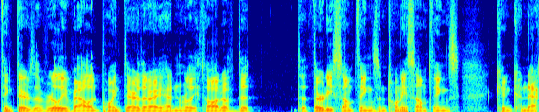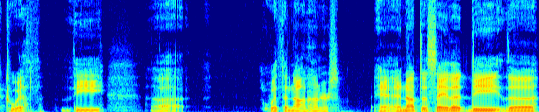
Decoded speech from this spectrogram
think there's a really valid point there that I hadn't really thought of that the 30 somethings and 20 somethings can connect with the uh, with the non-hunters and, and, not to say that the the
